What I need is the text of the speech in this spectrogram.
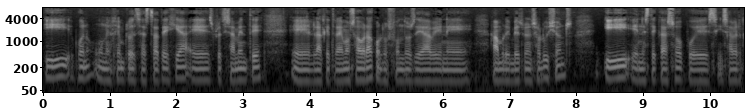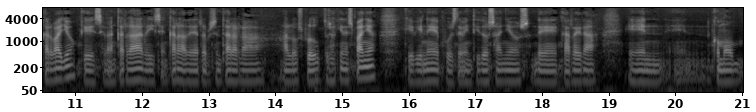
y bueno, un ejemplo de esa estrategia es precisamente eh, la que traemos ahora con los fondos de ABN AMRO Investment Solutions y en este caso pues Isabel Carballo que se va a encargar y se encarga de representar a la a los productos aquí en España, que viene pues de 22 años de carrera en, en, como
